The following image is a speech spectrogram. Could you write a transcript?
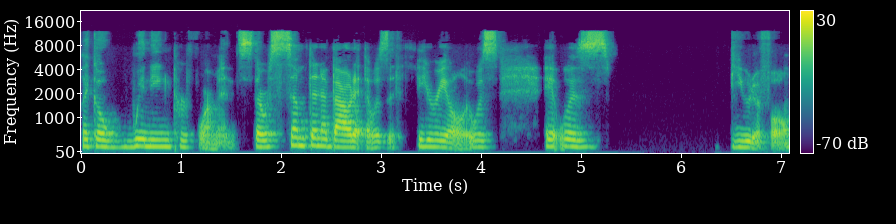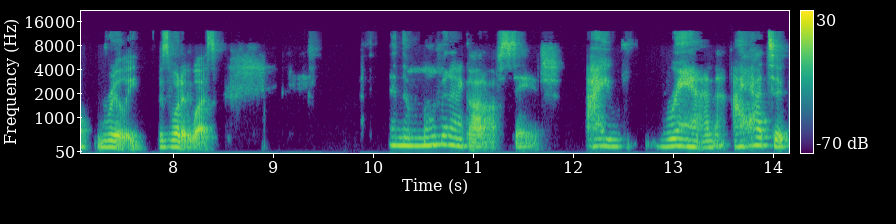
like a winning performance. There was something about it that was ethereal. It was, it was beautiful, really, is what it was. And the moment I got off stage, I ran. I had to,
